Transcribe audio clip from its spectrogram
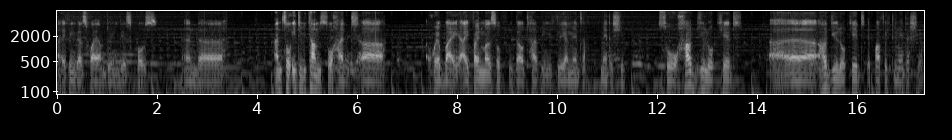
I think that's why I'm doing this course, and uh, and so it becomes so hard uh, whereby I find myself without having a clear mentor mentorship. So how do you locate uh, how do you locate a perfect mentorship?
